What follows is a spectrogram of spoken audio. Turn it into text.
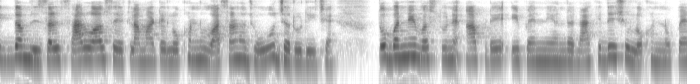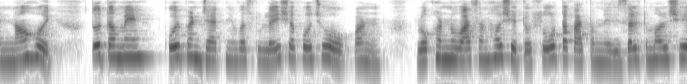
એકદમ રિઝલ્ટ સારું આવશે એટલા માટે લોખંડનું વાસણ જ હોવું જરૂરી છે. તો બંને વસ્તુને આપણે એ પેનની અંદર નાખી દઈશું, લોખંડનું પેન ન હોય તો તમે કોઈ પણ જાતની વસ્તુ લઈ શકો છો, પણ લોખંડનું વાસણ હશે તો સો ટકા તમને રિઝલ્ટ મળશે.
